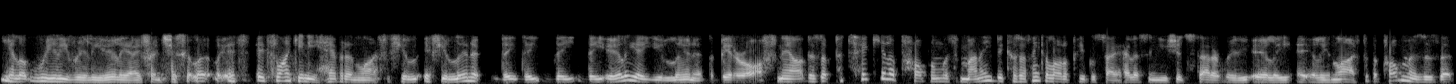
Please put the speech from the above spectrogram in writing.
Yeah, look, really, really early, eh, Francesca? Look, it's it's like any habit in life. If you if you learn it, the, the, the, the earlier you learn it, the better off. Now, there's a particular problem with money because I think a lot of people say, "Hey, listen, you should start it really early, early in life." But the problem is, is that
